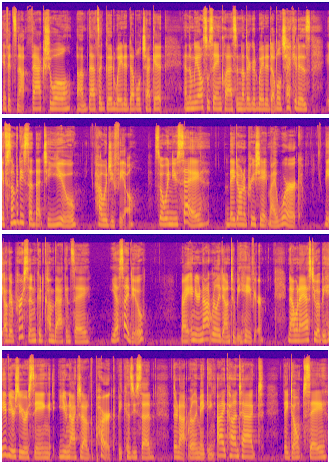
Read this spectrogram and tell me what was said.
if it's not factual, um, that's a good way to double check it. And then we also say in class another good way to double check it is if somebody said that to you, how would you feel? So when you say they don't appreciate my work, the other person could come back and say, Yes, I do right? And you're not really down to behavior. Now, when I asked you what behaviors you were seeing, you knocked it out of the park because you said they're not really making eye contact, they don't say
